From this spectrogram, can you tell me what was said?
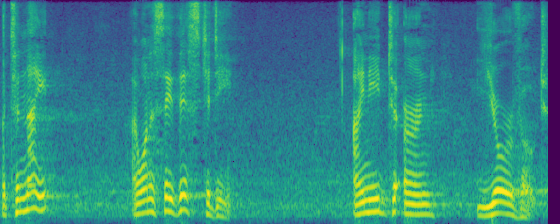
But tonight, I want to say this to Dean. I need to earn your vote,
